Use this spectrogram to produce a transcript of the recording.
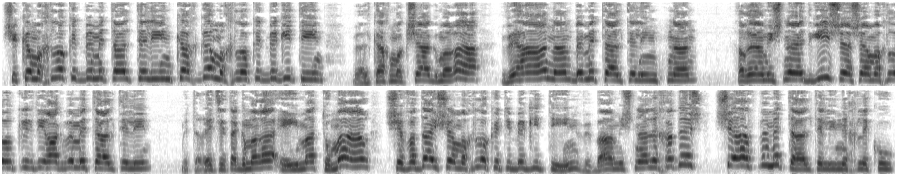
שכמחלוקת במטלטלין, כך גם מחלוקת בגיטין, ועל כך מקשה הגמרא, והענן במטלטלין תנן. הרי המשנה הדגישה שהמחלוקת היא רק במטלטלין. מתרצת הגמרא אימה תאמר שוודאי שהמחלוקת היא בגיטין, ובאה המשנה לחדש שאף במטלטלין נחלקו.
